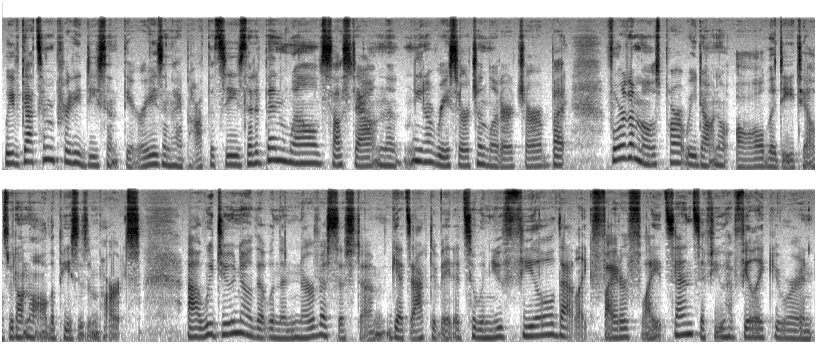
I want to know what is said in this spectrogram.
We've got some pretty decent theories and hypotheses that have been well sussed out in the you know research and literature, but for the most part we don't know all the details. We don't know all the pieces and parts. Uh, we do know that when the nervous system gets activated, so when you feel that like fight or flight sense, if you have, feel like you were in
